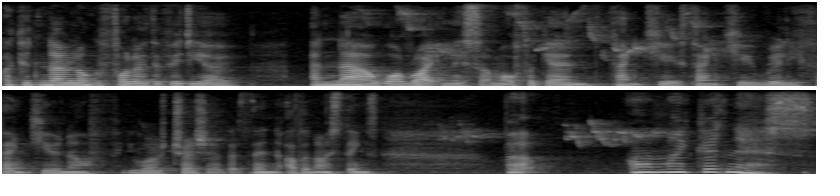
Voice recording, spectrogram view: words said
I could no longer follow the video. And now, while writing this, I'm off again. Thank you, thank you, really, thank you enough. You are a treasure. That's then other nice things. But, oh my goodness.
